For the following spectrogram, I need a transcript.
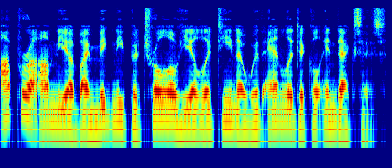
Opera Omnia by Migne Patrologia Latina with analytical indexes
